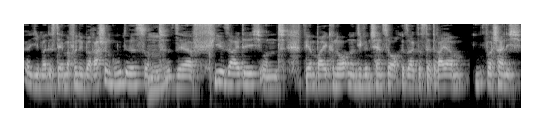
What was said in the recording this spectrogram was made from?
äh, jemand ist, der immer für eine Überraschung gut ist und mhm. sehr vielseitig. Und wir haben bei Knorten und Di Vincenzo auch gesagt, dass der Dreier wahrscheinlich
